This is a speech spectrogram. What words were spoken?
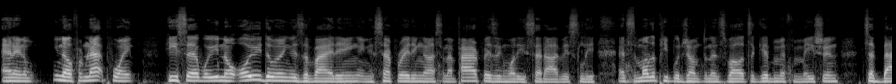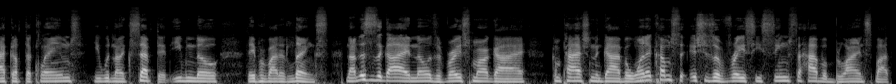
And then, you know, from that point, he said, well, you know, all you're doing is dividing and you're separating us. And I'm paraphrasing what he said, obviously. And some other people jumped in as well to give him information to back up the claims. He would not accept it, even though they provided links. Now, this is a guy I know is a very smart guy, compassionate guy, but when it comes to issues of race, he seems to have a blind spot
